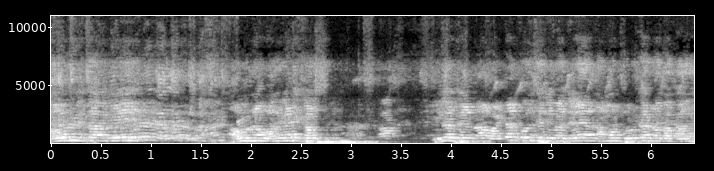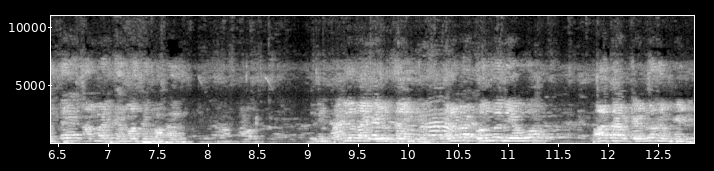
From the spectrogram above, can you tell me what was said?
ಗೌರವಿತವಾಗಿ ಅವ್ರನ್ನ ಹೊರಗಡೆ ಕಳಿಸಿ. ಇಲ್ಲ ಸರ್ ನಾವು ಅಡ್ಡ ಕೂರಿಸಿದ್ವಿ ಬಂದ್ರೆ ನಮ್ಮನ್ನು ದುಡ್ಕೊಂಡು ಹೋಗಬೇಕಾಗುತ್ತೆ, ನಮ್ಮ ಕ್ರಮ ತಗೋಬೇಕಾಗುತ್ತೆ. ಹೇಳ್ತಾ ಇದ್ದೀವಿ ಎಲ್ಲ ಬಂದು ನೀವು ಮಾತಾಡ್ಕೊಂಡು ನಮ್ಗೆ ಹೇಳಿ.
